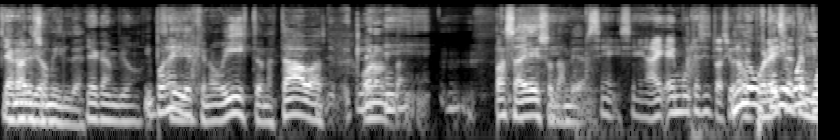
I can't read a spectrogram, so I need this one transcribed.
ya, no eres humilde. Ya cambió. Y por ahí Sí. es que no viste, o no estabas. o no- Eh, pasa eso sí, también. Sí, sí, hay, hay muchas situaciones. No me O por ahí gustaría igual, igual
